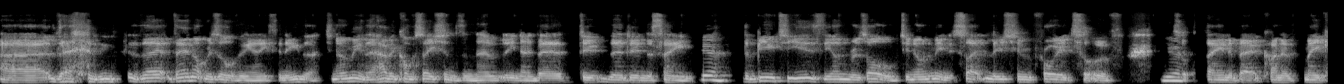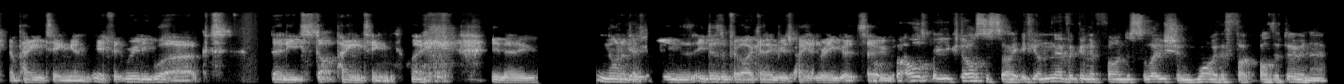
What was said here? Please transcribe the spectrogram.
uh, then they're they're not resolving anything either. Do you know what I mean? They're having conversations and they're you know they're do, they're doing the same. Yeah, The beauty is the unresolved. Do you know what I mean? It's like Lucian Freud sort of yeah. sort of saying about kind of making a painting, and if it really worked, then he'd stop painting. Like, you know, none of his he doesn't feel like any of his painting really good. So, But, also, but you could also say if you're never going to find a solution, why the fuck bother doing it?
